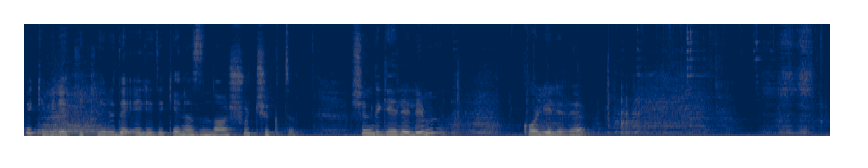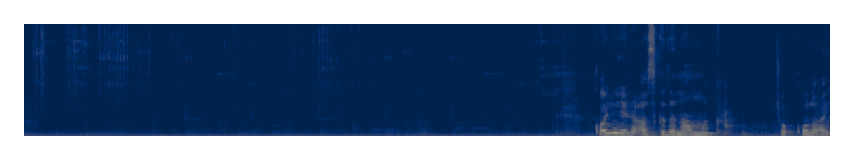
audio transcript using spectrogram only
Peki bileklikleri de eledik. En azından şu çıktı. Şimdi gelelim kolyelere. Kolyeleri askıdan almak çok kolay.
